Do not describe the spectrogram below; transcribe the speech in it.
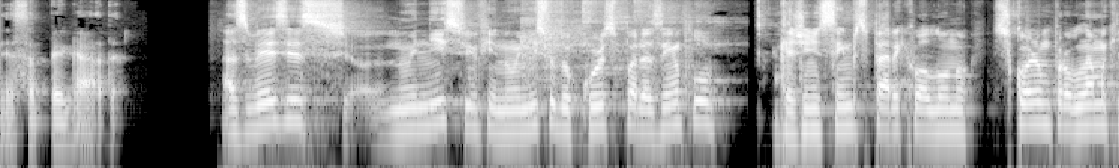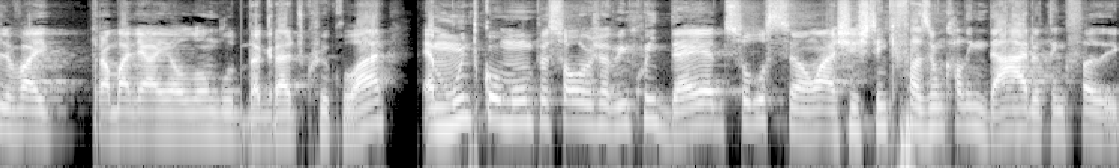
nessa pegada. Às vezes, no início, enfim, no início do curso, por exemplo, que a gente sempre espera que o aluno escolha um problema que ele vai trabalhar aí ao longo da grade curricular. É muito comum o pessoal já vir com ideia de solução. Ah, a gente tem que fazer um calendário, tem que fazer.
